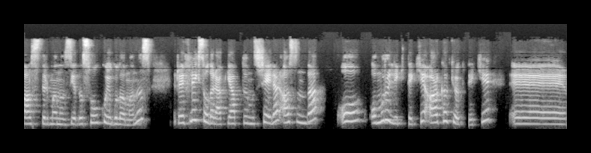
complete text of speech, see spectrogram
bastırmanız ya da soğuk uygulamanız refleks olarak yaptığımız şeyler aslında o omurilikteki, arka kökteki e,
